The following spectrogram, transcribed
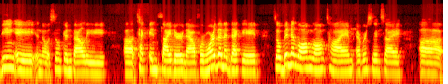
being a you know Silicon Valley uh, tech insider now for more than a decade. So been a long, long time ever since I uh,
